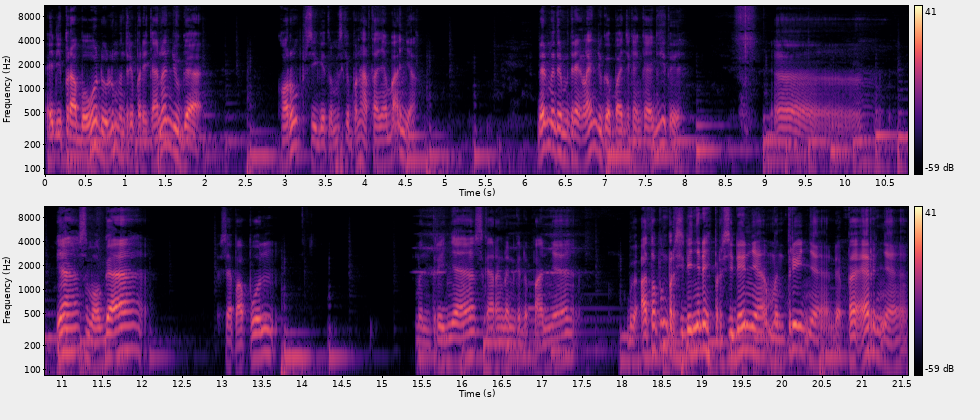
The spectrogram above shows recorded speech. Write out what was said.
Edi Prabowo dulu Menteri Perikanan juga korupsi gitu meskipun hartanya banyak. Dan menteri-menteri yang lain juga banyak yang kayak gitu ya. Uh, ya semoga siapa pun menterinya sekarang dan ke depannya ataupun presidennya deh presidennya menterinya DPR-nya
